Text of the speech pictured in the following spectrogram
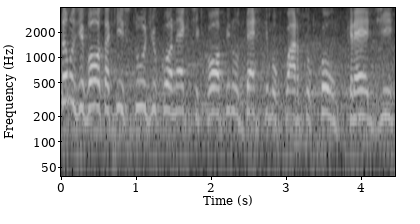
Estamos de volta aqui, estúdio Connect Cop, no 14º Concred,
